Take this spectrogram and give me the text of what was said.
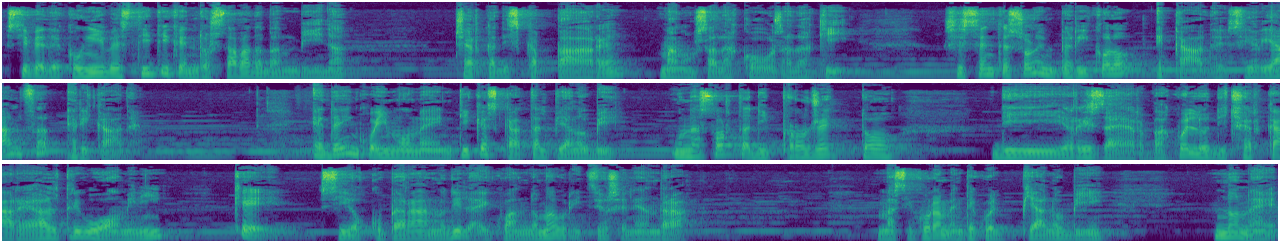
si vede con i vestiti che indossava da bambina. Cerca di scappare, ma non sa da cosa, da chi. Si sente solo in pericolo e cade, si rialza e ricade. Ed è in quei momenti che scatta il piano B, una sorta di progetto di riserva, quello di cercare altri uomini che si occuperanno di lei quando Maurizio se ne andrà. Ma sicuramente quel piano B non è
